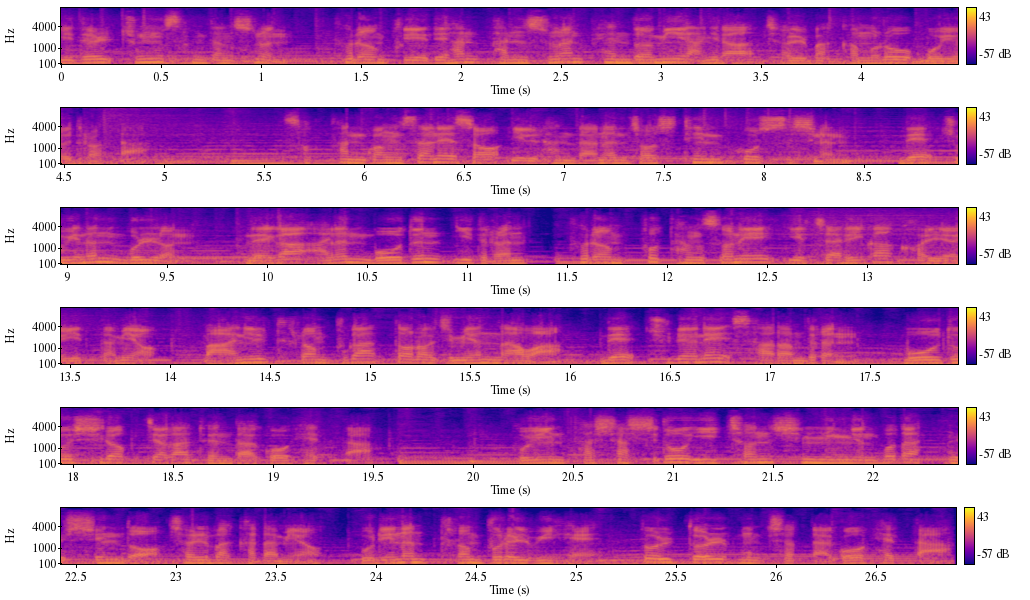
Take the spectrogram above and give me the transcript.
이들 중 상당수는 트럼프에 대한 단순한 팬덤이 아니라 절박함으로 모여들었다. 석탄광산에서 일한다는 저스틴 코스 씨는 내 주위는 물론 내가 아는 모든 이들은 트럼프 당선에 일자리가 걸려 있다며 만일 트럼프가 떨어지면 나와 내 주변의 사람들은 모두 실업자가 된다고 했다. 부인 타샤 씨도 2016년보다 훨씬 더 절박하다며 우리는 트럼프를 위해 똘똘 뭉쳤다고 했다.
